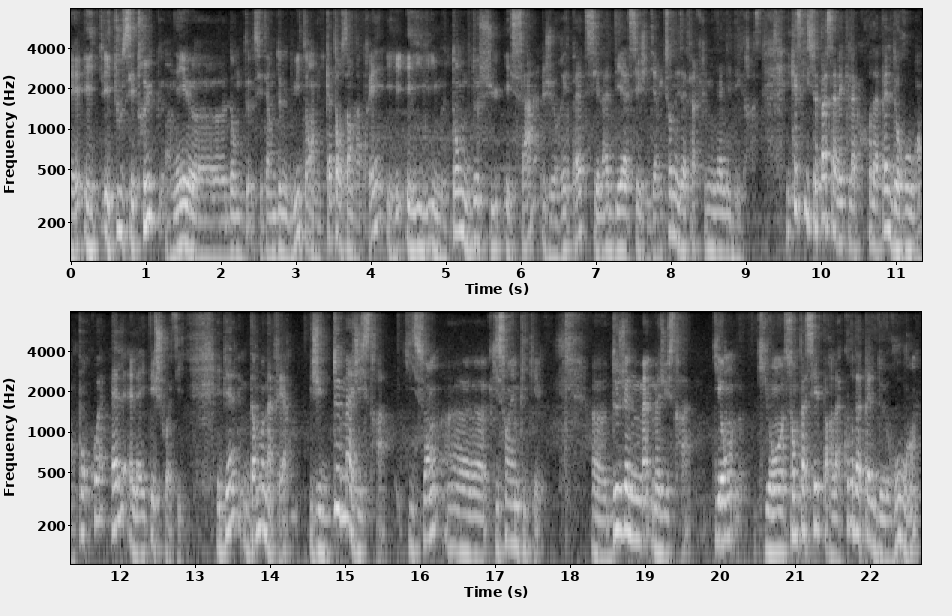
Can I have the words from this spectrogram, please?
Et, tous ces trucs, on est euh, donc c'était en 2008, on est 14 ans après, et, il, me tombe dessus. Et ça, je répète, c'est la DACG, Direction des Affaires Criminelles et des Grâces. Et qu'est-ce qui se passe avec la Cour d'appel de Rouen? Pourquoi elle, elle a été choisie? Eh bien, dans mon affaire, j'ai deux magistrats qui sont, euh, qui sont impliqués. Euh, deux jeunes magistrats qui, ont, qui ont, sont passés par la Cour d'appel de Rouen.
